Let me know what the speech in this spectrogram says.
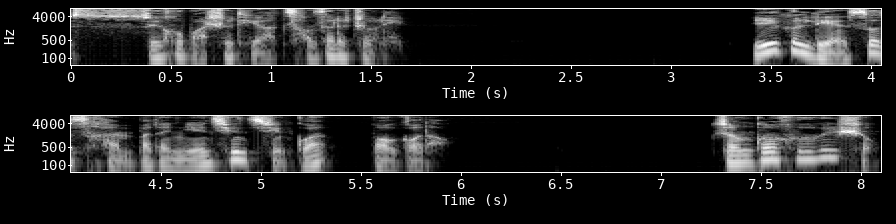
随后把尸体啊藏在了这里。一个脸色惨白的年轻警官报告道：“长官挥挥手，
